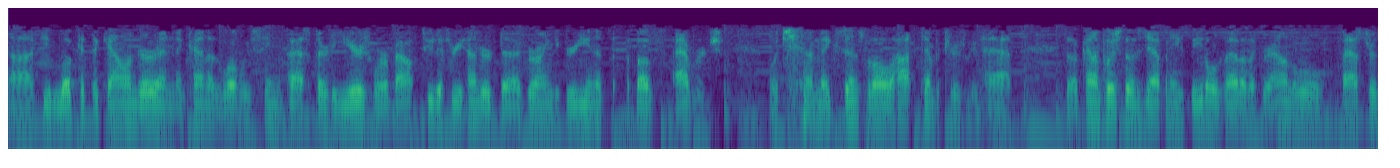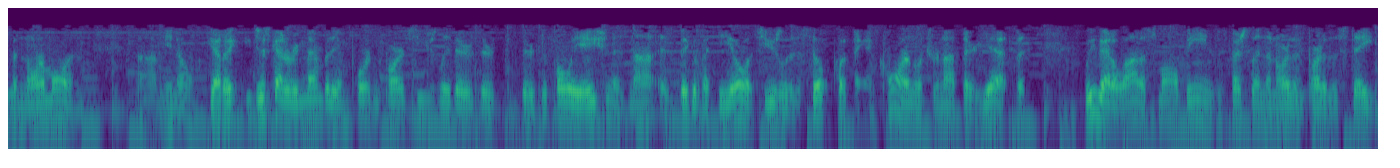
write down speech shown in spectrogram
Uh, if you look at the calendar and, and kind of what we've seen the past 30 years, we're about two to 300 uh, growing degree units above average, which makes sense with all the hot temperatures we've had. So it kind of pushed those Japanese beetles out of the ground a little faster than normal, and um, you know, gotta you just got to remember the important parts. Usually, their their their defoliation is not as big of a deal. It's usually the silk clipping and corn, which we're not there yet, but we've got a lot of small beans, especially in the northern part of the state,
